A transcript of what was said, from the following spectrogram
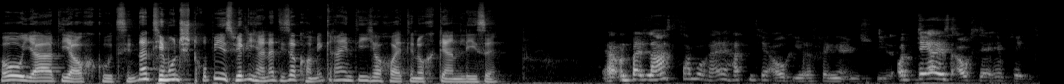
Oh ja, die auch gut sind. Na, Tim und Struppi ist wirklich einer dieser Comicreihen, die ich auch heute noch gern lese. ja. Und bei Last Samurai hatten sie auch ihre Finger im Spiel. Und der ist auch sehr empfehlenswert.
